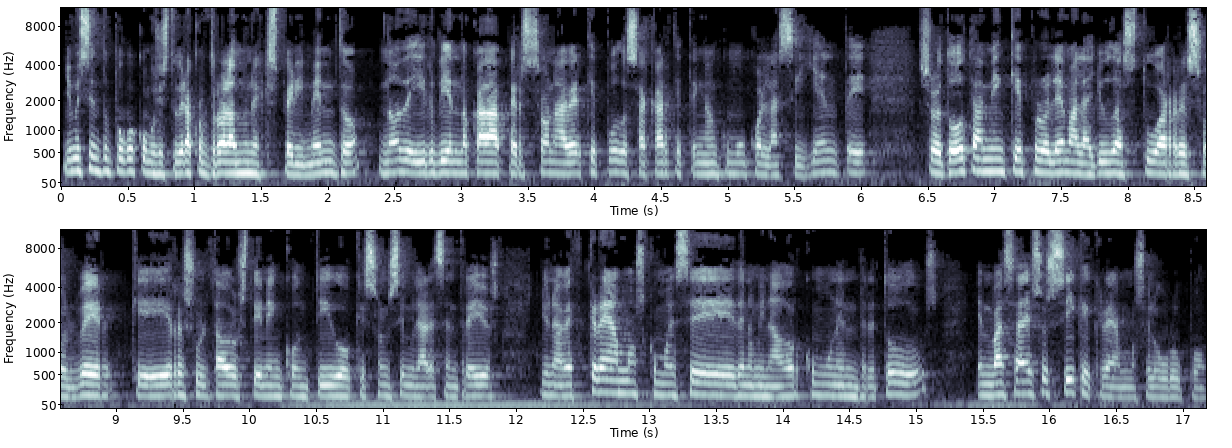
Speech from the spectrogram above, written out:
yo me siento un poco como si estuviera controlando un experimento, ¿no? De ir viendo cada persona, a ver qué puedo sacar que tengan común con la siguiente, sobre todo también qué problema le ayudas tú a resolver, qué resultados tienen contigo que son similares entre ellos, y una vez creamos como ese denominador común entre todos, en base a eso sí que creamos el grupo,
